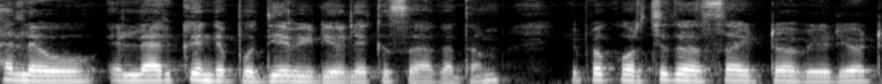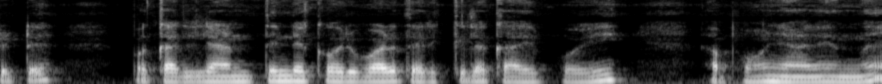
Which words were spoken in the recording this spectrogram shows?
ഹലോ എല്ലാവർക്കും എന്റെ പുതിയ വീഡിയോയിലേക്ക് സ്വാഗതം. ഇപ്പോൾ കുറച്ച് ദിവസമായിട്ടോ വീഡിയോ ഇട്ടിട്ട് ഇപ്പോൾ കല്യാണത്തിന്റെ ഒക്കെ ഒരുപാട് തിരക്കിലൊക്കെ ആയിപ്പോയി. അപ്പോൾ ഞാൻ ഇന്ന്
